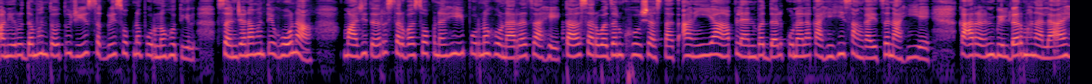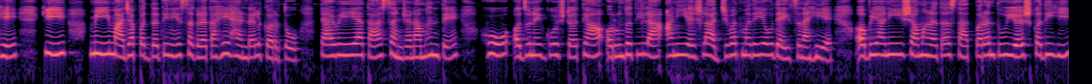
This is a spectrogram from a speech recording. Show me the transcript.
अनिरुद्ध म्हणतो तुझी सगळी स्वप्न पूर्ण होतील. संजना म्हणते हो ना. माझी तर सर्व स्वप्न ही पूर्ण होणारच आहे. आता सर्वजण खुश असतात आणि या प्लॅनबद्दल कुणाला काहीही सांगायचं नाही आहे कारण बिल्डर म्हणाला आहे की मी माझ्या पद्धतीने सगळं काही हँडल करतो. त्यावेळी आता संजना म्हणते हो अजून एक गोष्ट त्या अरुंधतीला आणि यशला अजिबातमध्ये येऊ द्यायचं नाही आहे अभि आणि ईशा म्हणत असतात परंतु यश कधीही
